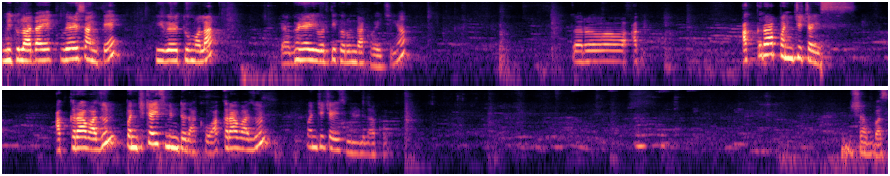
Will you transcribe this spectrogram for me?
मी तुला आता एक वेळ सांगते. ती वेळ तू मला त्या घड्याळीवरती करून दाखवायची हा. तर अकरा पंचेचाळीस. अकरा वाजून पंचेचाळीस मिनिटं दाखव. अकरा वाजून पंचेचाळीस मिनिट दाखव. शाब्बास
